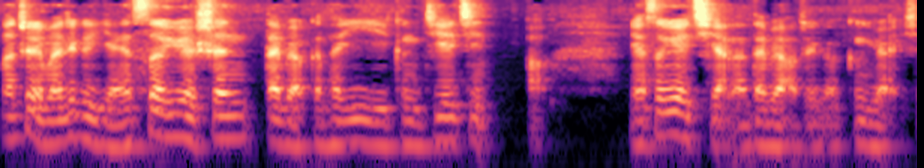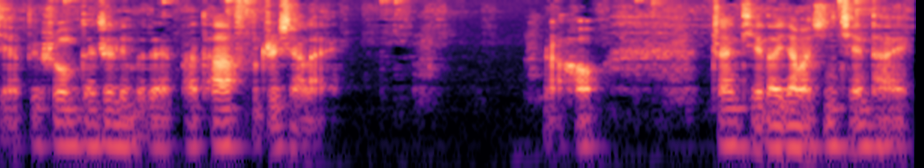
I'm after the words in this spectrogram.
那这里面这个颜色越深，代表跟它意义更接近啊；颜色越浅呢，代表这个更远一些。比如说，我们在这里面再把它复制下来。然后粘贴到亚马逊前台，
